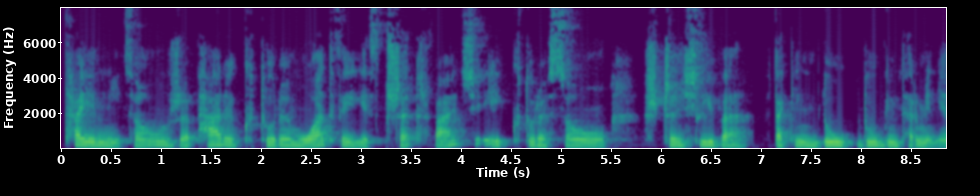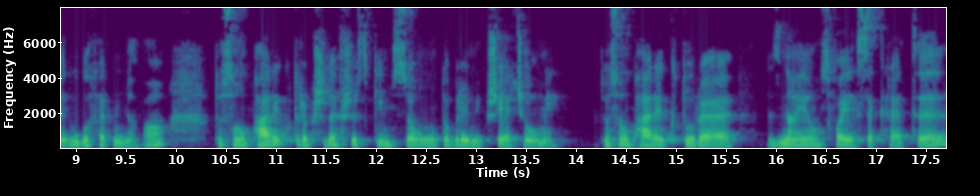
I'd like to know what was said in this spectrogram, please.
tajemnicą, że pary, którym łatwiej jest przetrwać i które są szczęśliwe w takim długim terminie, długoterminowo, to są pary, które przede wszystkim są dobrymi przyjaciółmi. To są pary, które znają swoje sekrety,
